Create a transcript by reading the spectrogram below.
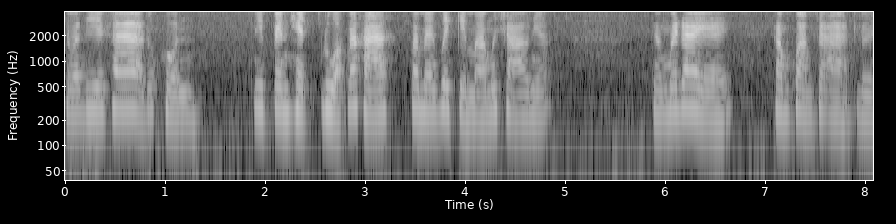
สวัสดีค่ะทุกคนนี่เป็นเห็ดปลวกนะคะป้าแมงไปเก็บมาเมื่อเช้าเนี้ยยังไม่ได้ทำความสะอาดเลย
